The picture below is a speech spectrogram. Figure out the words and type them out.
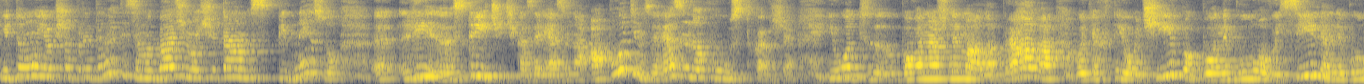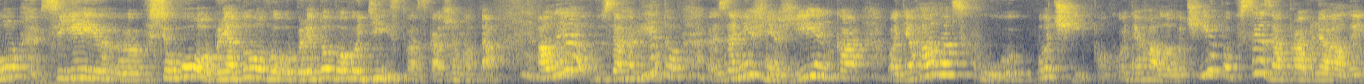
І тому, якщо придивитися, ми бачимо, що там з-під низу е, е, стрічечка зав'язана, а потім зав'язана хустка вже. І от, бо вона ж не мала права одягти очіпок, бо не було весілля, не було цієї всього обрядового, обрядового дійства, скажімо так. Але взагалі-то заміжня жінка одягала очіпок, одягала очіпок, все заправляли,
